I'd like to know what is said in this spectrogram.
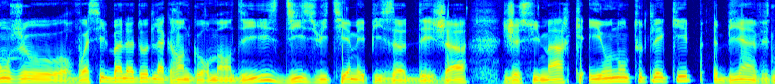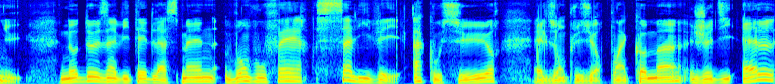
Bonjour, voici le balado de la Grande Gourmandise, 18e épisode déjà. Je suis Marc et au nom de toute l'équipe, bienvenue. Nos deux invités de la semaine vont vous faire saliver à coup sûr. Elles ont plusieurs points communs. Je dis elles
